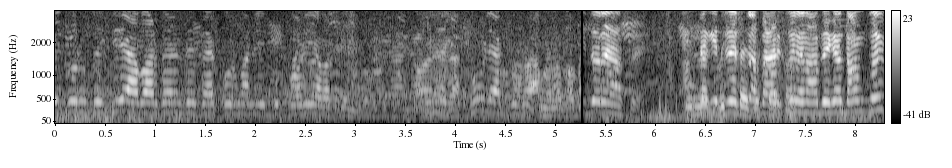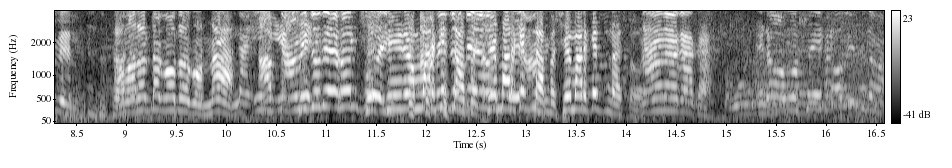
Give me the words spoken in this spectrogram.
এই গরু বেশি আবার ধরেন যে কোরবানি ঈদের পরেই আবার কিনবো। ফুল এক বছর। ভিতরে আছে। আপনি কি ড্রেসটা বার করে না দেখে দাম কইবেন? আমার একটা কথা কর না? আমি যদি এখন কই আমি যদি সে মার্কেট না তো না না কাকা। এটা অবশ্যই একটু কিছু কাকা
